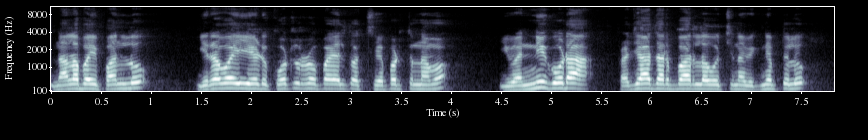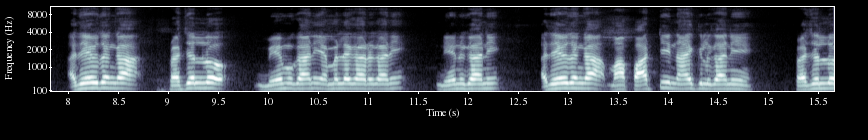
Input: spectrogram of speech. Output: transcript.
నలభై పనులు ఇరవై ఏడు కోట్ల రూపాయలతో చేపడుతున్నామో ఇవన్నీ కూడా ప్రజా దర్బార్లో వచ్చిన విజ్ఞప్తులు. అదేవిధంగా ప్రజల్లో మేము కానీ ఎమ్మెల్యే గారు కానీ నేను కానీ అదేవిధంగా మా పార్టీ నాయకులు కానీ ప్రజల్లో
